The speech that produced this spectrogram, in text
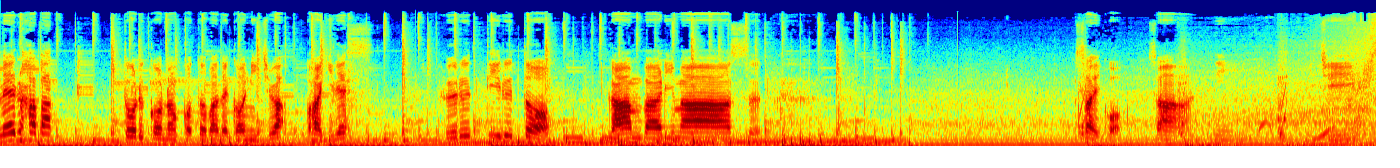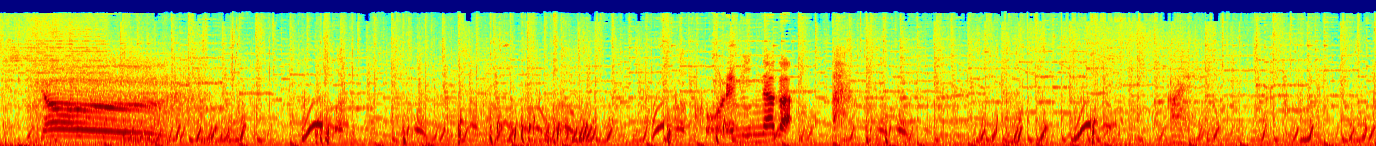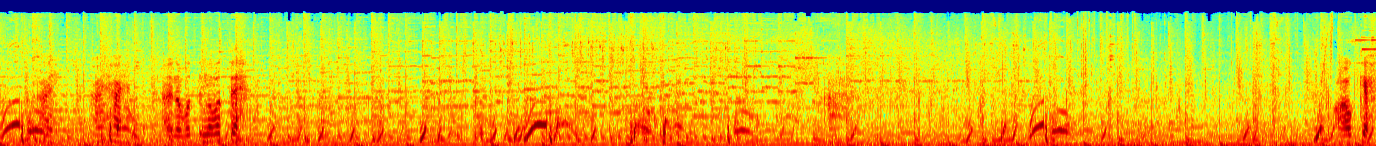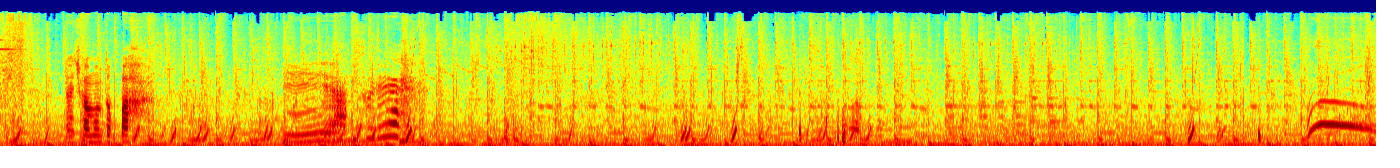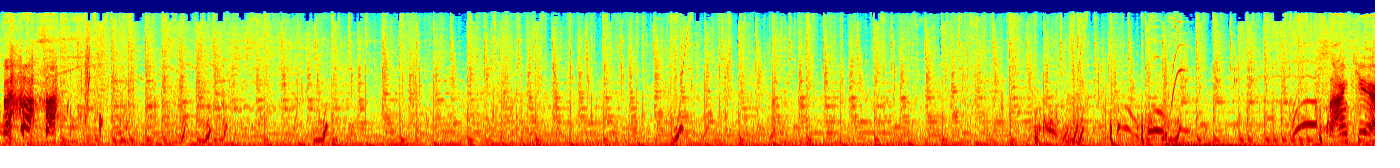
メルハバトルコの言葉でこんにちは。おはぎです。フルティルト頑張ります。さあ行こう321ゴー。これみんなが。はい。って登って。あオッケー。第一関門突破。いやすげえ。サンキュー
